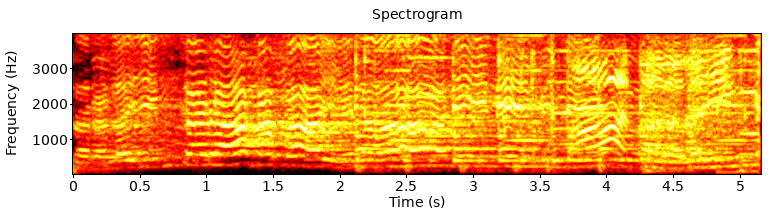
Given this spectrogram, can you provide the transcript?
సరళ ఇంక రాకపాయనా సరళ ఇంక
